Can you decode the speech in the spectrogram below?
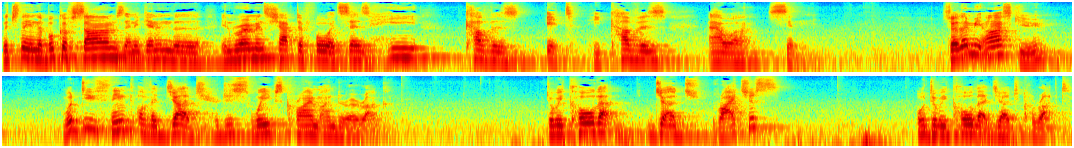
Literally in the book of Psalms and again in, the, in Romans chapter 4, it says, He covers it. He covers our sin. So let me ask you what do you think of a judge who just sweeps crime under a rug? Do we call that judge righteous? Or do we call that judge corrupt?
